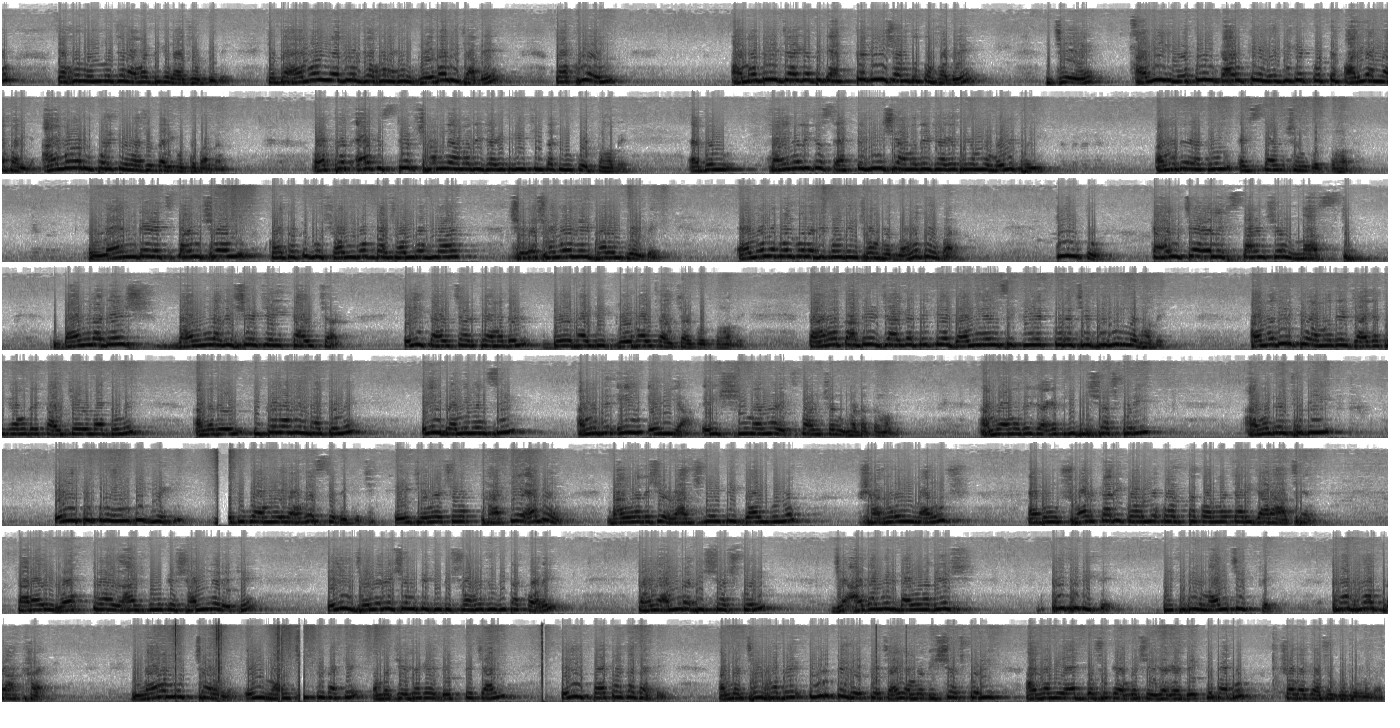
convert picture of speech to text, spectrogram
তখন অন্যজন আমার দিকে নজর দিবে। কিন্তু আমার নজর যখন এখন গ্লোবালি যাবে, তখন আমাদের জায়গা থেকে একটা জিনিস অন্তত হবে যে, আমি নতুন কাউকে নেভিগেট করতে পারি আর না পারি, আমার উপরে কেউ নজরদারি করতে পারবেন অর্থাৎ এক স্টেপ সামনে আমাদের জায়গা থেকে চিন্তাটুকু করতে হবে। এবং ফাইনালি জাস্ট একটা জিনিসই আমাদের জায়গা থেকে আমরা মনে করি, আমাদের এখন এক্সপানশন করতে হবে। ল্যান্ডের এক্সপানশন কতটুকু সম্ভব বা সম্ভব নয়, সেটা সময় নির্ধারণ করবে। এমনও বলব না যে কোনোদিন সম্ভব না, হতেও পারে। কিন্তু কালচারাল এক্সপানশন মাস্ট বাংলাদেশ, বাংলাদেশের যে কালচার এই কালচারকে আমাদের day by day global culture করতে হবে। তারা তাদের জায়গা থেকে ডমিনেন্সি ক্রিয়েট করেছে বিভিন্ন ভাবে আমাদেরকেও আমাদের জায়গা থেকে আমাদের কালচারের মাধ্যমে, আমাদের ইকোনমির মাধ্যমে এই ডমিনেন্সি আমাদের এই এরিয়া এই সীমানার এক্সপানশন ঘটাতে হবে। আমরা আমাদের জায়গা থেকে বিশ্বাস করি, আমাদের যদি এইটুকু ইন্টিগ্রিটি যেটুকু আমরা এই অগস্টে দেখেছি, এই জেনারেশন থাকে এবং বাংলাদেশের রাজনৈতিক দলগুলো, সাধারণ মানুষ এবং সরকারি কর্মকর্তা, কর্মচারী যারা আছেন, তারা এই রক্ত আর লাশগুলোকে সামনে রেখে এই জেনারেশনকে যদি সহযোগিতা করে, তাহলে আমরা বিশ্বাস করি যে আগামীর বাংলাদেশ পৃথিবীতে পৃথিবীর মানচিত্রে প্রভাব রাখায়। নাম উচ্চারণ, এই মানচিত্রটাকে আমরা যে জায়গায় দেখতে চাই, এই পতাকাটাকে আমরা যেভাবে উড়তে দেখতে চাই, আমরা বিশ্বাস করি আগামী এক দশকে আমরা সেই জায়গায় দেখতে পাবো। সবাইকে অসংখ্য ধন্যবাদ।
